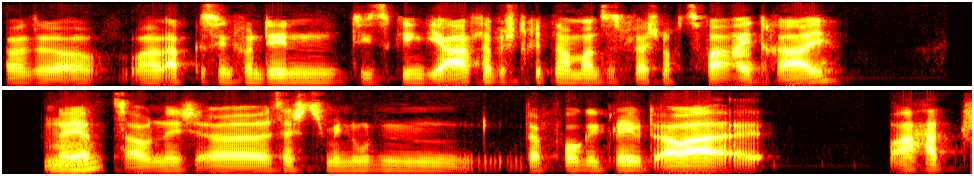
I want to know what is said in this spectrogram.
also mal abgesehen von denen, die es gegen die Adler bestritten haben, waren es vielleicht noch zwei, drei. Mhm. Da jetzt auch nicht äh, 60 Minuten davor geklebt, aber äh, man hat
